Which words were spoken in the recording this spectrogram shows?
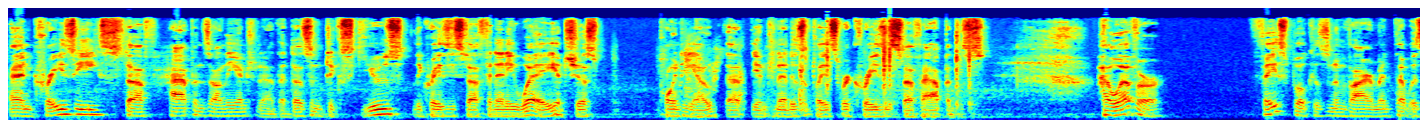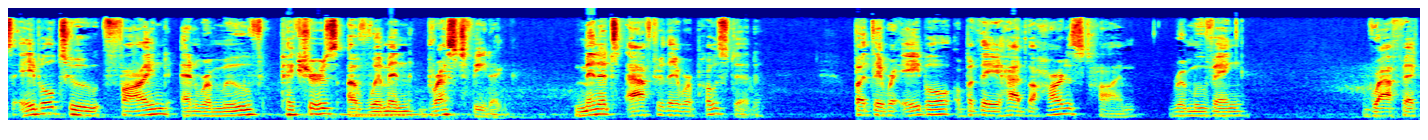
and crazy stuff happens on the internet. That doesn't excuse the crazy stuff in any way. It's just pointing out that the internet is a place where crazy stuff happens. However, Facebook is an environment that was able to find and remove pictures of women breastfeeding minutes after they were posted, but they were able, but they had the hardest time removing graphic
